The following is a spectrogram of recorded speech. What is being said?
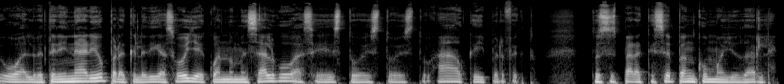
o al veterinario para que le digas, oye, cuando me salgo hace esto, esto, esto. Ah, ok, perfecto. Entonces, para que sepan cómo ayudarle.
